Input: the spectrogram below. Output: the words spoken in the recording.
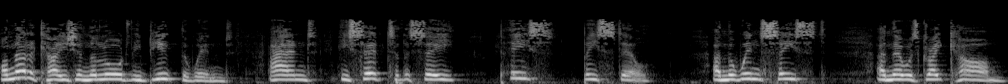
On that occasion, the Lord rebuked the wind and he said to the sea, peace be still. And the wind ceased and there was great calm.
